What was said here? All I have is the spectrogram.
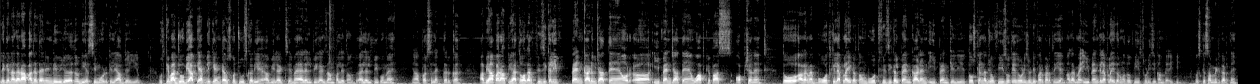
लेकिन अगर आप अदर दैन इंडिविजुअल है तो डीएससी मोड के लिए आप जाइए। उसके बाद जो भी आपके एप्लीकेंट है, उसको चूज़ करिए। अभी लेट से मैं एलएलपी का एग्ज़ाम्पल लेता हूँ तो एलएलपी को मैं यहाँ पर सेलेक्ट कर कर, अब यहाँ पर आप या तो अगर फिजिकली पैन कार्ड भी चाहते हैं और ई पेन चाहते हैं, वो आपके पास ऑप्शन है। तो अगर मैं बोथ के लिए अप्लाई करता हूँ both physical PAN card and e PAN के लिए तो उसके अंदर जो फ़ीस होती है, थोड़ी सी डिफर करती है। अगर मैं ई पेन के लिए अप्लाई करूँगा तो फ़ीस थोड़ी सी कम रहेगी तो उसके सबमिट करते हैं।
